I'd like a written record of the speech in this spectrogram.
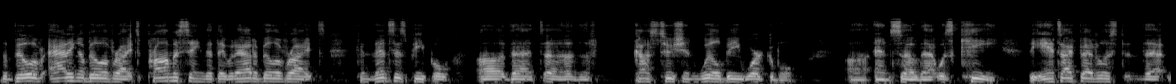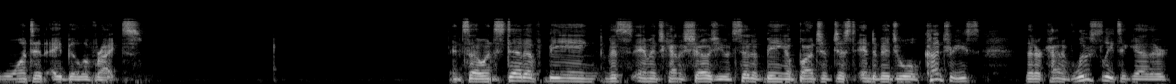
the bill of adding a Bill of Rights, promising that they would add a Bill of Rights, convinces people uh, that uh, the Constitution will be workable. Uh, and so that was key. The Anti Federalist that wanted a Bill of Rights. And so instead of being, this image kind of shows you, instead of being a bunch of just individual countries that are kind of loosely together,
